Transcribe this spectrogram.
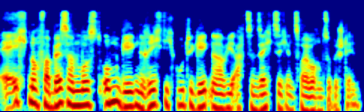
echt noch verbessern musst, um gegen richtig gute Gegner wie 1860 in zwei Wochen zu bestehen.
